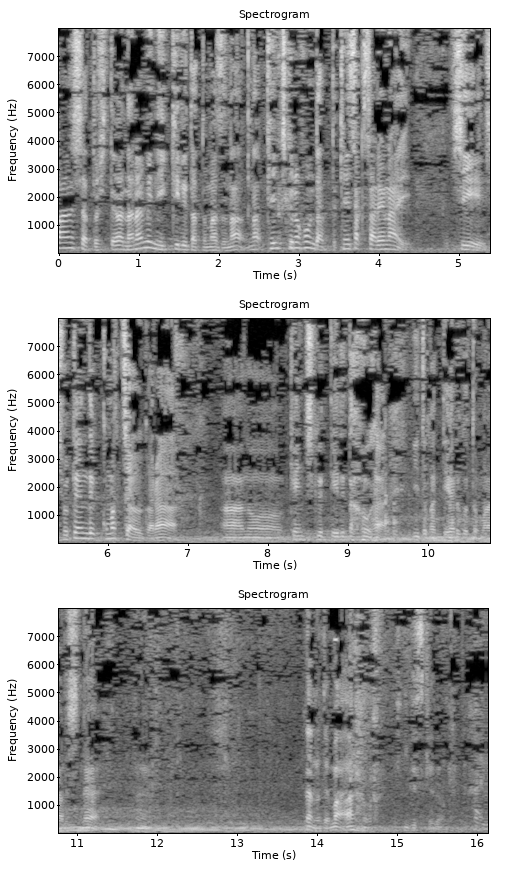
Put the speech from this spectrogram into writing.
版社としては斜めに生きるだとまずなな建築の本だって検索されないし書店で困っちゃうからあの建築って入れた方がいいとかってやることもあるしね、うん、なのでまああのいいですけど。はい、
